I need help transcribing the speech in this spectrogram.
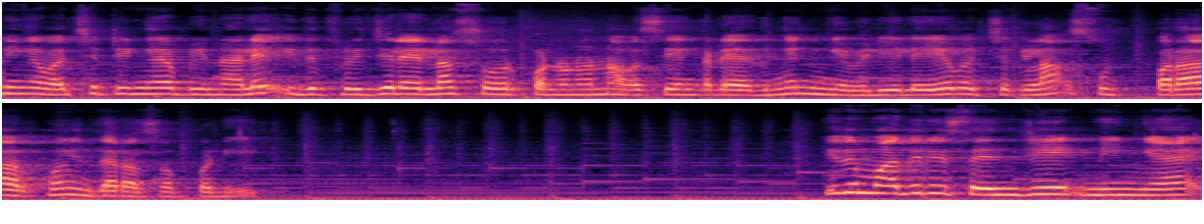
நீங்கள் வச்சிட்டீங்க அப்படின்னாலே இது ஃப்ரிட்ஜில் எல்லாம் ஸ்டோர் பண்ணணும்னு அவசியம் கிடையாதுங்க. நீங்கள் வெளியிலேயே வச்சுக்கலாம். சூப்பராக இருக்கும் இந்த ரசப்பொடி. இது மாதிரி செஞ்சு நீங்கள்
